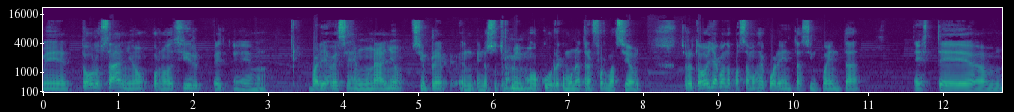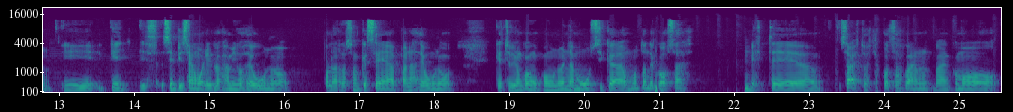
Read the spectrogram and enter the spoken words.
eh, todos los años, por no decir eh, eh, varias veces en un año, siempre en, en, nosotros mismos ocurre como una transformación, sobre todo ya cuando pasamos de 40, 50, este, um, y que se empiezan a morir los amigos de uno, por la razón que sea, panas de uno, que estuvieron con, con uno en la música, un montón de cosas. Este, um, Sabes, todas estas cosas van, van como,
